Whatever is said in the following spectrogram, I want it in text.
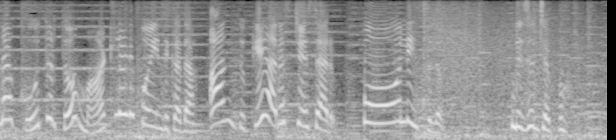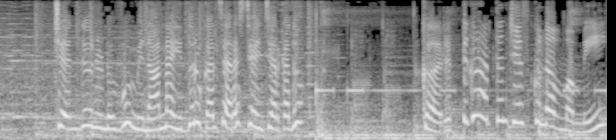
నా కూతురుతో మాట్లాడిపోయింది కదా అందుకే అరెస్ట్ చేశారు పోలీసులు. నిజం చెప్పు. చందును నువ్వు మీ నాన్న ఇద్దరు కలిసి అరెస్ట్ చేయించారు కదూ? కరెక్ట్గా అర్థం చేసుకున్నావు మమ్మీ.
